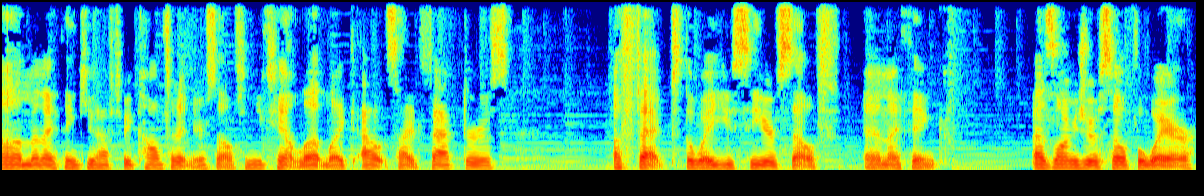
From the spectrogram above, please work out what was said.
Um, and I think you have to be confident in yourself, and you can't let like outside factors affect the way you see yourself. And I think as long as you're self-aware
